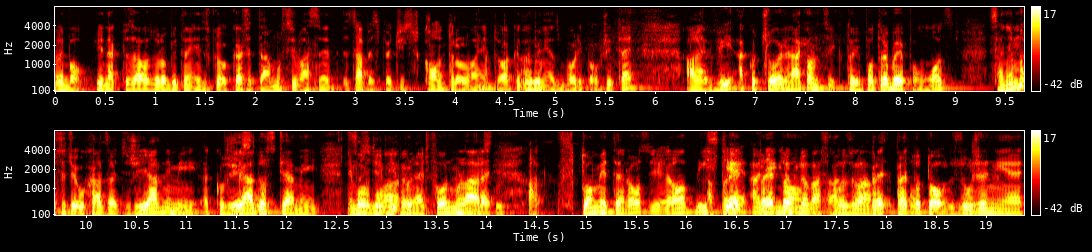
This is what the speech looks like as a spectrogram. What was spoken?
lebo jednak to za vás robí to neziskovka, že tam musí vlastne zabezpečiť skontrolovanie toho, ako tie peniaze boli použité. Ale vy ako človek na konci, ktorý potrebuje pomôcť, sa nemusíte uchádzať žiadnymi ako žiadosťami, nemusíte formuláre. vyplňať formuláre. Jasne. A v tom je ten rozdiel. Vy ste a, pre, a preto, niekto, kto vás pozval. Pre, preto to zúženie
